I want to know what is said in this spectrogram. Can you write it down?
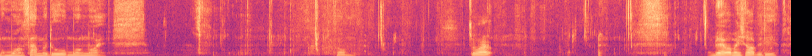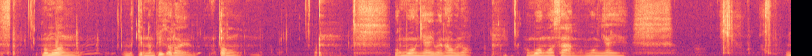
มะม่วงสามฤดูมะม่วงหน่อยส้มแต่ว่าแม่ก็ไม่ชอบอยู่ดีมะม่วงกินน้ำพริกอร่อย ต้องมะม่วงใหญ่แบบเท่าพี่น้องมะม่วงหัวสร้างมะม่วงใหญ่อื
